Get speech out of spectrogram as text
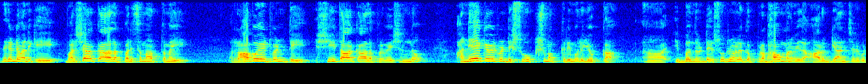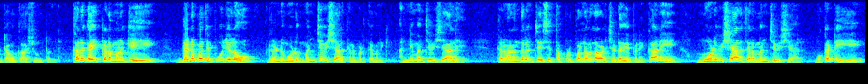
ఎందుకంటే మనకి వర్షాకాల పరిసమాప్తమై రాబోయేటువంటి శీతాకాల ప్రవేశంలో అనేకమైనటువంటి సూక్ష్మ క్రిముల యొక్క ఇబ్బందులు అంటే సూక్ష్మల యొక్క ప్రభావం మన మీద ఆరోగ్యాన్ని చెడగొట్టే అవకాశం ఉంటుంది. కనుక ఇక్కడ మనకి గణపతి పూజలో రెండు మూడు మంచి విషయాలు కనపడతాయి మనకి. అన్ని మంచి విషయాలే. కానీ మనందరం చేసే తప్పుడు పనుల వల్ల అవన్నీ చెడ్డవైపోయినాయి కానీ మూడు విషయాలు చాలా మంచి విషయాలు. ఒకటి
